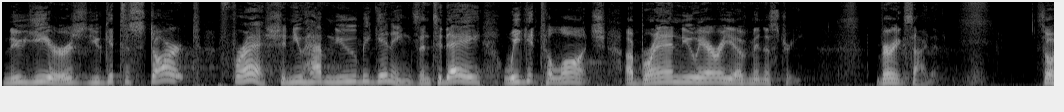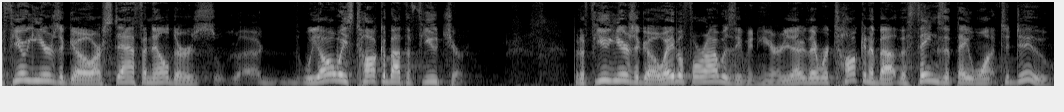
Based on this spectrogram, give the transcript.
new years, you get to start fresh and you have new beginnings. And today we get to launch a brand new area of ministry. Very excited. So, a few years ago, our staff and elders, uh, we always talk about the future. But a few years ago, way before I was even here, they, they were talking about the things that they want to do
